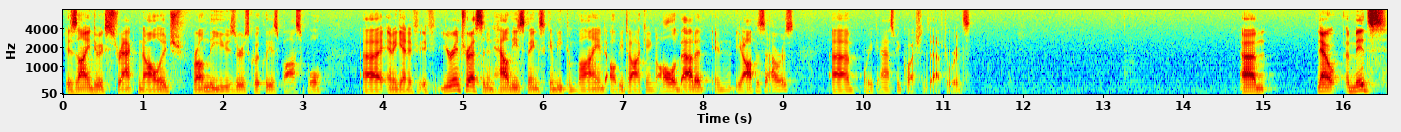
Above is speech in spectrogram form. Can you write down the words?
designed to extract knowledge from the user as quickly as possible. Uh, and again, if, if, you're interested in how these things can be combined, I'll be talking all about it in the office hours, um, or you can ask me questions afterwards. Um, now, amidst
